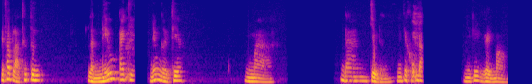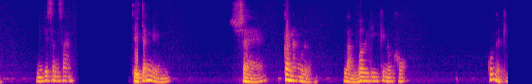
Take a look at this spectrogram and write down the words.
Cái pháp lạ thứ tư là nếu cái kia, nếu người kia mà đang chịu đựng những cái khổ đau những cái gầy mòn, những cái xanh xao thì chánh niệm sẽ có năng lượng làm vơi đi cái nỗi khổ của người kia.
